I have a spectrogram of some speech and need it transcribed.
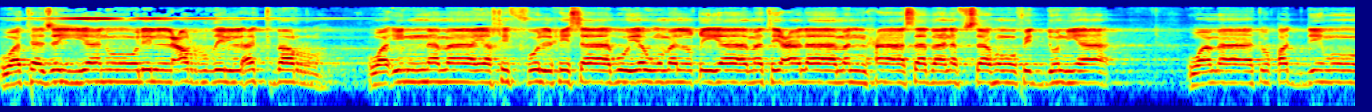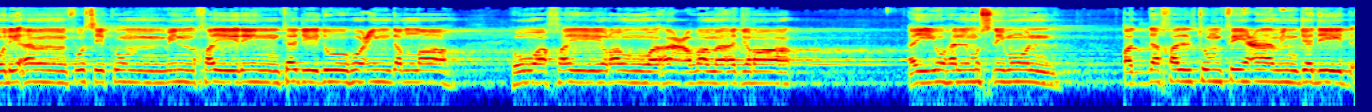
وتزينوا للعرض الأكبر وإنما يخف الحساب يوم القيامة على من حاسب نفسه في الدنيا. وما تقدموا لأنفسكم من خير تجدوه عند الله هو خيرا وأعظم أجرا. أيها المسلمون قد دخلتم في عام جديد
